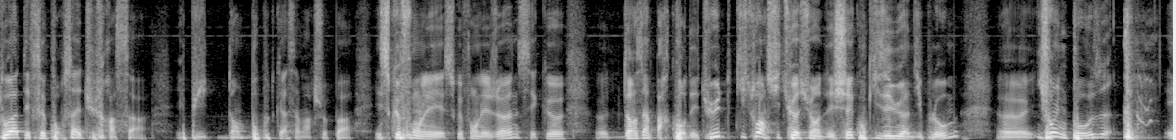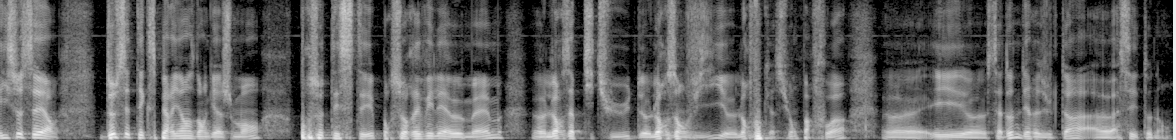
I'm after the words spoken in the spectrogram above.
toi, tu es fait pour ça et tu feras ça. Et puis, dans beaucoup de cas, ça marche pas. Et ce que font les, ce que font les jeunes, c'est que euh, dans un parcours d'études, qu'ils soient en situation d'échec ou qu'ils aient eu un diplôme, euh, ils font une pause et ils se servent de cette expérience d'engagement pour se tester, pour se révéler à eux-mêmes euh, leurs aptitudes, leurs envies, leurs vocations parfois. et ça donne des résultats assez étonnants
